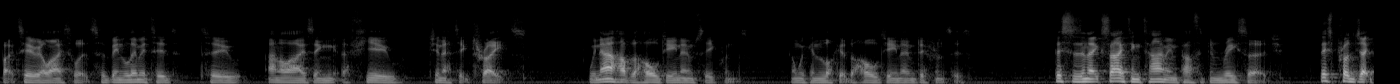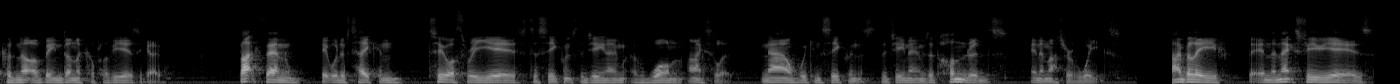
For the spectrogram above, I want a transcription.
bacterial isolates have been limited to analysing a few genetic traits. We now have the whole genome sequence and we can look at the whole genome differences. This is an exciting time in pathogen research. This project could not have been done a couple of years ago. Back then, it would have taken two or three years to sequence the genome of one isolate. Now we can sequence the genomes of hundreds in a matter of weeks. I believe that in the next few years,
